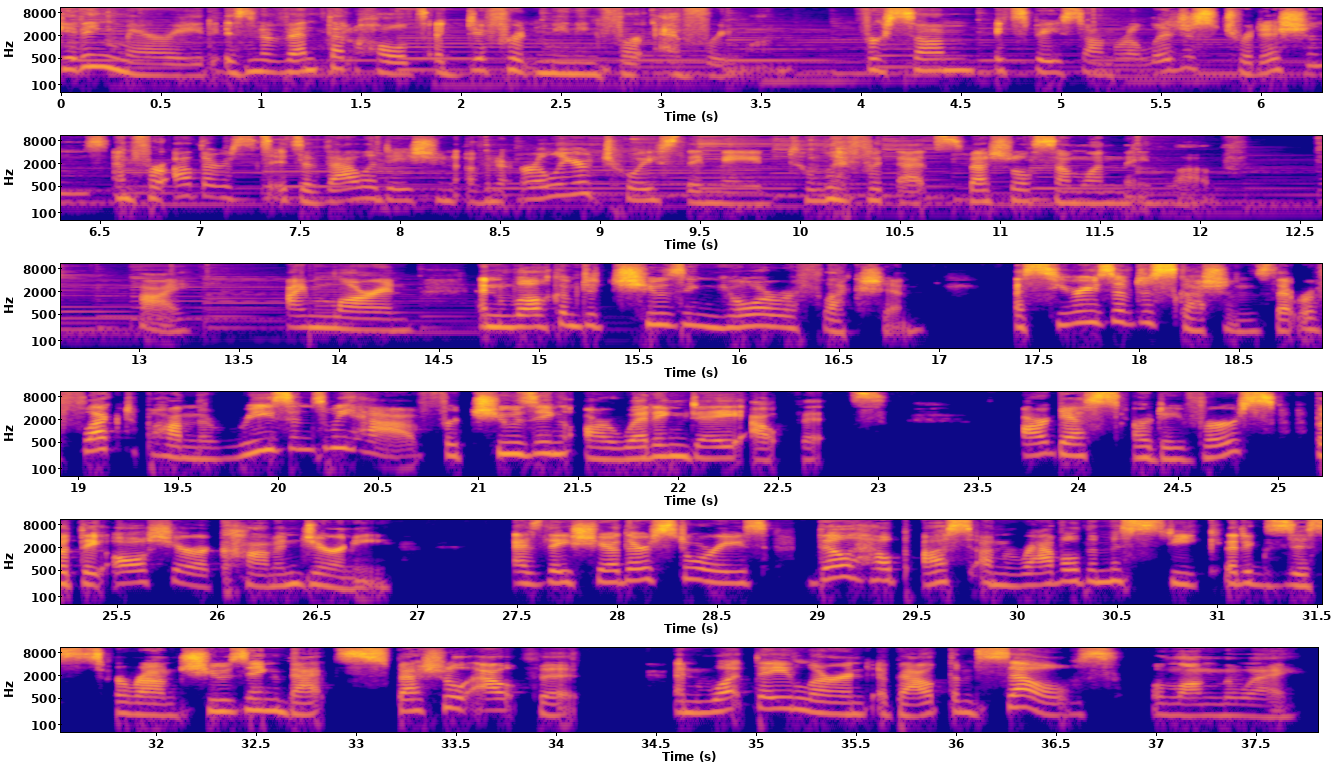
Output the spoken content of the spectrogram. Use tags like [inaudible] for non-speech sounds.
Getting married is an event that holds a different meaning for everyone. For some, it's based on religious traditions, and for others, it's a validation of an earlier choice they made to live with that special someone they love. Hi, I'm Lauren, and welcome to Choosing Your Reflection, a series of discussions that reflect upon the reasons we have for choosing our wedding day outfits. Our guests are diverse, but they all share a common journey as they share their stories, they'll help us unravel the mystique that exists around choosing that special outfit and what they learned about themselves along the way.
